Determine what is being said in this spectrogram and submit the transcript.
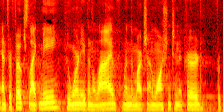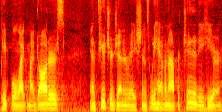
and for folks like me who weren't even alive when the March on Washington occurred, for people like my daughters and future generations, we have an opportunity here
